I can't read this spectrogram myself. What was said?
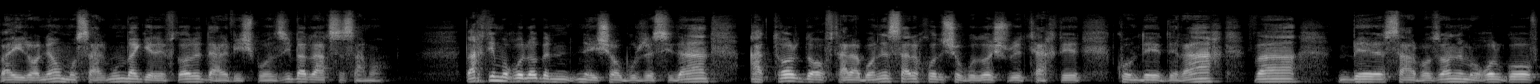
و ایرانی ها مسلمون و گرفتار درویش بازی و رقص سما. وقتی مغلا به نیشابور رسیدن عطار داوطلبانه سر خودش رو گذاشت روی تخت کنده درخت و به سربازان مغول گفت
